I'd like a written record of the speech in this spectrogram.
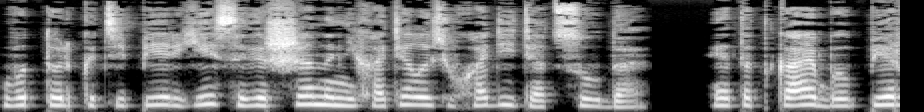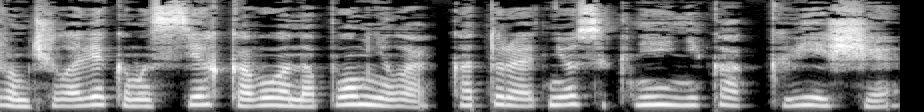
вот только теперь ей совершенно не хотелось уходить отсюда. Этот Кай был первым человеком из всех, кого она помнила, который отнесся к ней не как к вещи.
